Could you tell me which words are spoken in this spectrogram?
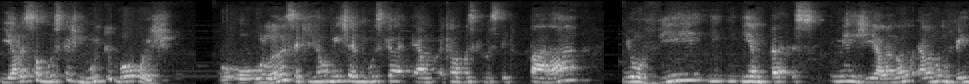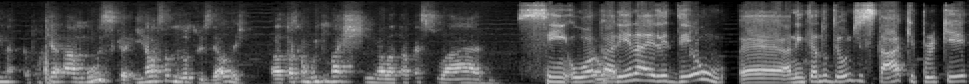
e elas são músicas muito boas. O, o, o, lance é que realmente a música é aquela música que você tem que parar e ouvir e, e entrar, emergir. Ela não, ela não vem. Na, porque a música, em relação aos outros Zeldas, ela toca muito baixinho, ela toca suave. Sim, o então, Ocarina, ele deu. É, a Nintendo deu um destaque porque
